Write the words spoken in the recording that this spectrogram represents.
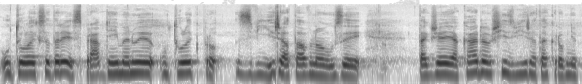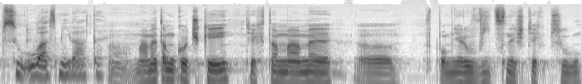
Útulek se tady správně jmenuje Útulek pro zvířata v nouzi. Takže jaká další zvířata kromě psů u vás míváte? Máme tam kočky, těch tam máme eh, v poměru víc než těch psů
